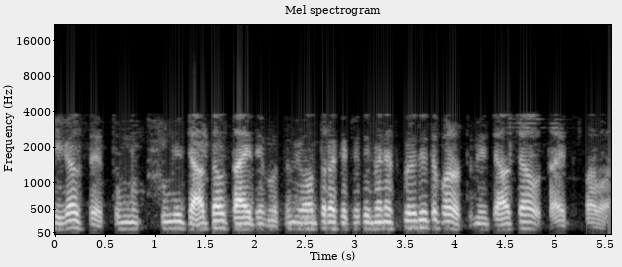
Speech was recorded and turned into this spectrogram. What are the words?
ঠিক আছে তুমি তুমি যা চাও তাই দেবো। তুমি অন্তরাকে যদি ম্যানেজ করে দিতে পারো তুমি যা চাও তাই পাবা।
